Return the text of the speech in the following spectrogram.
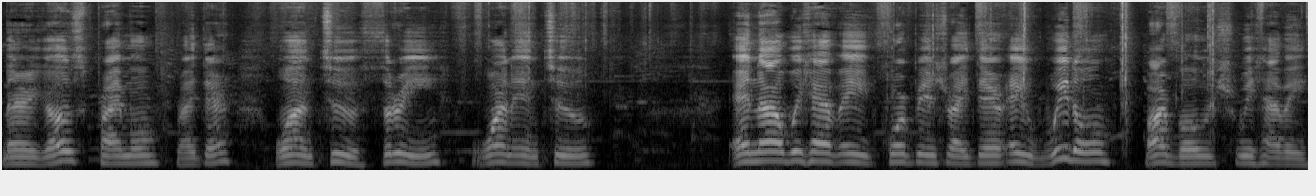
There he goes, primal right there. One, two, three, one and two. And now we have a Corphish right there, a Weedle, Barboach, we have a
